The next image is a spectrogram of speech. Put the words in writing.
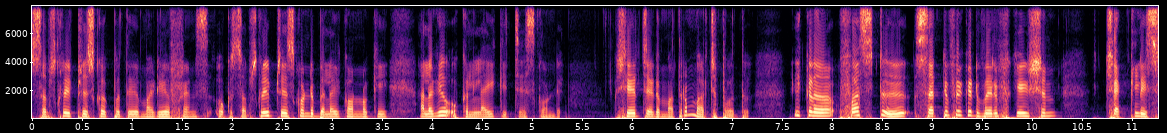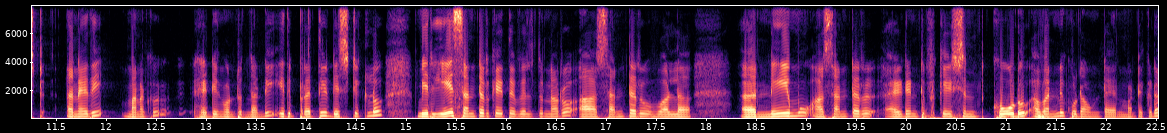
సబ్స్క్రైబ్ చేసుకోకపోతే మై డియర్ ఫ్రెండ్స్ ఒక సబ్స్క్రైబ్ చేసుకోండి బెల్ ఐకాన్లోకి అలాగే ఒక లైక్ ఇచ్చేసుకోండి. షేర్ చేయడం మాత్రం మర్చిపోవద్దు. ఇక్కడ ఫస్ట్ సర్టిఫికేట్ వెరిఫికేషన్ చెక్ లిస్ట్ అనేది మనకు హెడ్డింగ్ ఉంటుందండి. ఇది ప్రతి డిస్టిక్లో మీరు ఏ సెంటర్కి అయితే వెళ్తున్నారో ఆ సెంటర్ వాళ్ళ నేము ఆ సెంటర్ ఐడెంటిఫికేషన్ కోడ్ అవన్నీ కూడా ఉంటాయన్నమాట ఇక్కడ.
